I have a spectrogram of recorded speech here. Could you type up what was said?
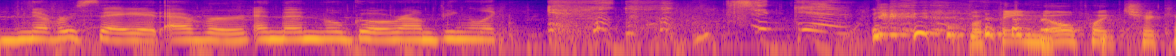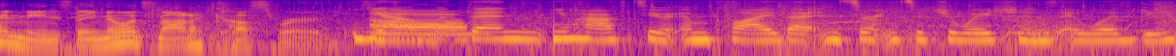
never say it ever. And then they'll go around being like, "Chicken." but they know what chicken means. They know it's not a cuss word. Yeah, Oh. but then you have to imply that in certain situations it would be.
